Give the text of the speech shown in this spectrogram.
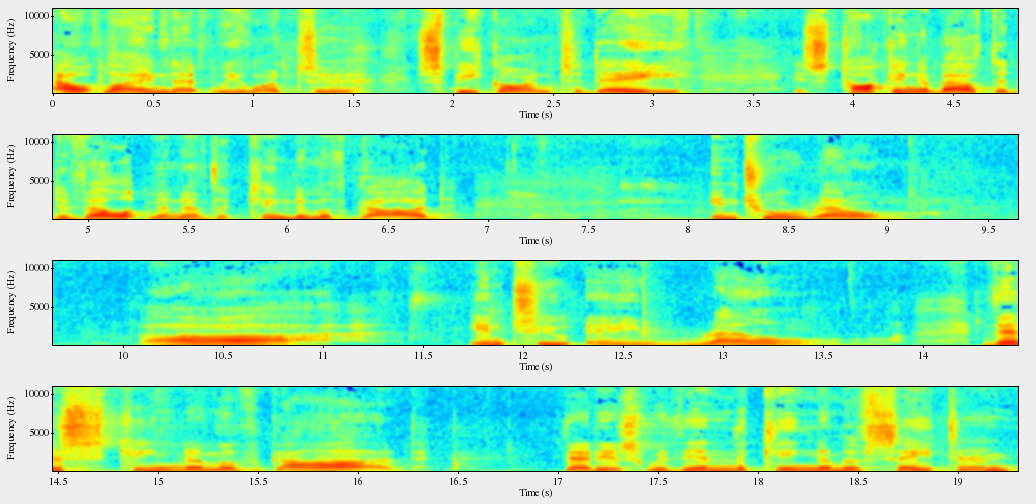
outline that we want to speak on today is talking about the development of the kingdom of God into a realm. Ah, into a realm. This kingdom of God that is within the kingdom of Satan,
